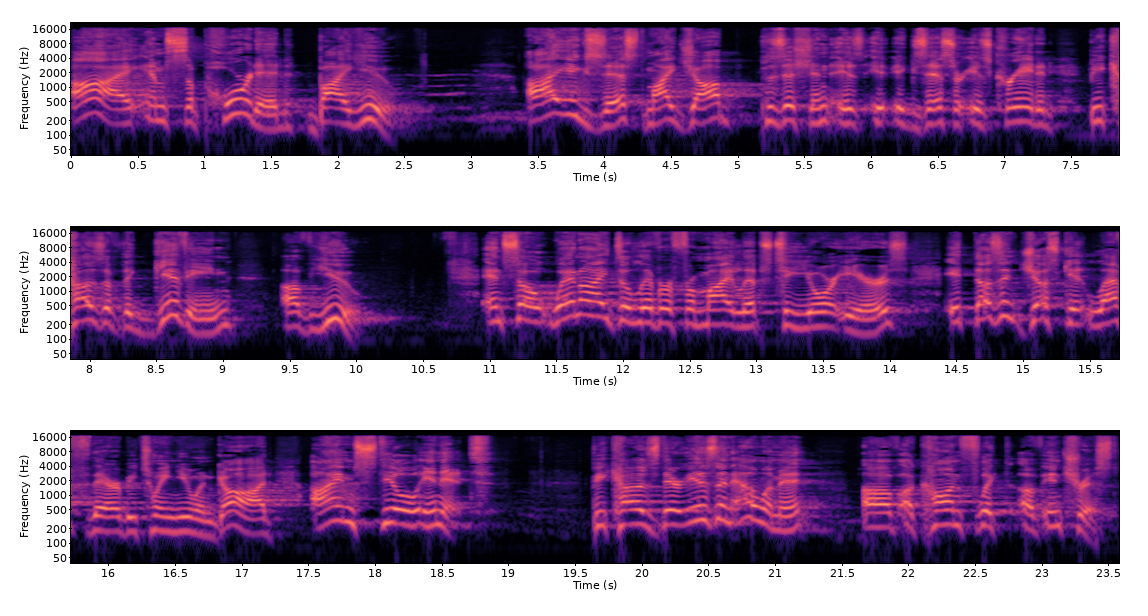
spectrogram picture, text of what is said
I am supported by you. I exist, my job position is, exists or is created because of the giving of you. And so when I deliver from my lips to your ears, it doesn't just get left there between you and God. I'm still in it because there is an element of a conflict of interest.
